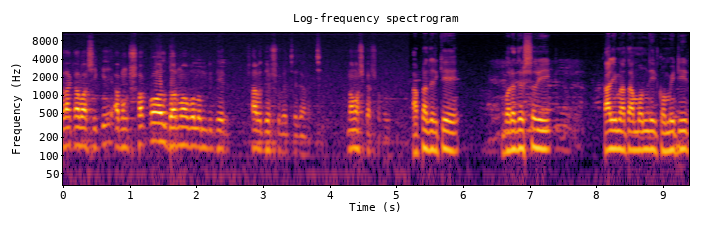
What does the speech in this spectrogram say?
এলাকাবাসীকে এবং সকল ধর্মাবলম্বীদের শারদীয় শুভেচ্ছা জানাচ্ছি। নমস্কার সকল আপনাদেরকে বরেদেশ্বরী কালীমাতা মন্দির কমিটির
